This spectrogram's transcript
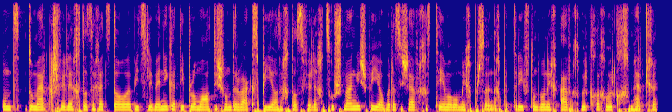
und du merkst vielleicht, dass ich jetzt da ein bisschen weniger diplomatisch unterwegs bin, als ich das vielleicht sonst manchmal bin. Aber das ist einfach ein Thema, das mich persönlich betrifft und wo ich einfach wirklich, wirklich merke,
